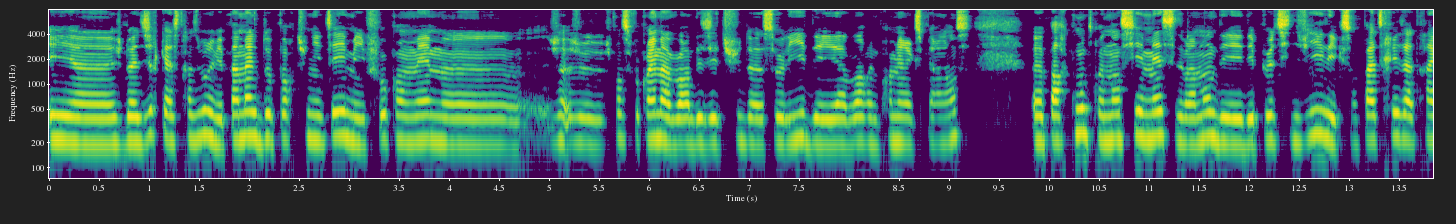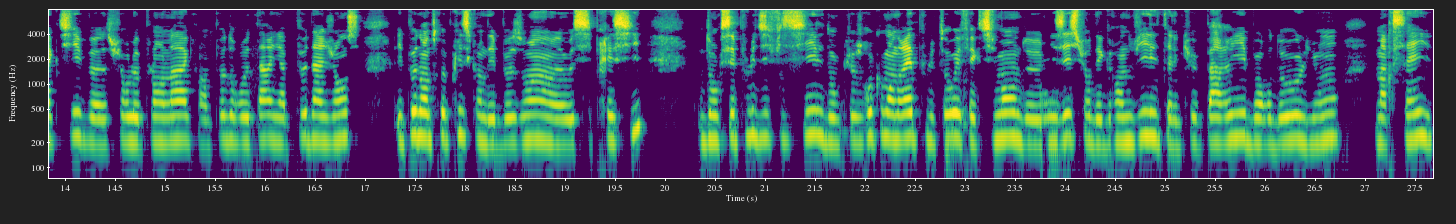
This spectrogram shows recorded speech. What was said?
et heu, je dois dire qu'à Strasbourg, il y avait pas mal d'opportunités, mais il faut quand même, heu, je je je pense qu'il faut quand même avoir des études, heu, solides et avoir une première expérience. Heu, par contre, Nancy et Metz, c'est vraiment des des petites villes et qui sont pas très attractives, heu, sur le plan-là, qui ont un peu de retard. Il y a peu d'agences et peu d'entreprises qui ont des besoins, heu, aussi précis. Donc c'est plus difficile, donc je recommanderais plutôt effectivement de miser sur des grandes villes telles que Paris, Bordeaux, Lyon, Marseille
